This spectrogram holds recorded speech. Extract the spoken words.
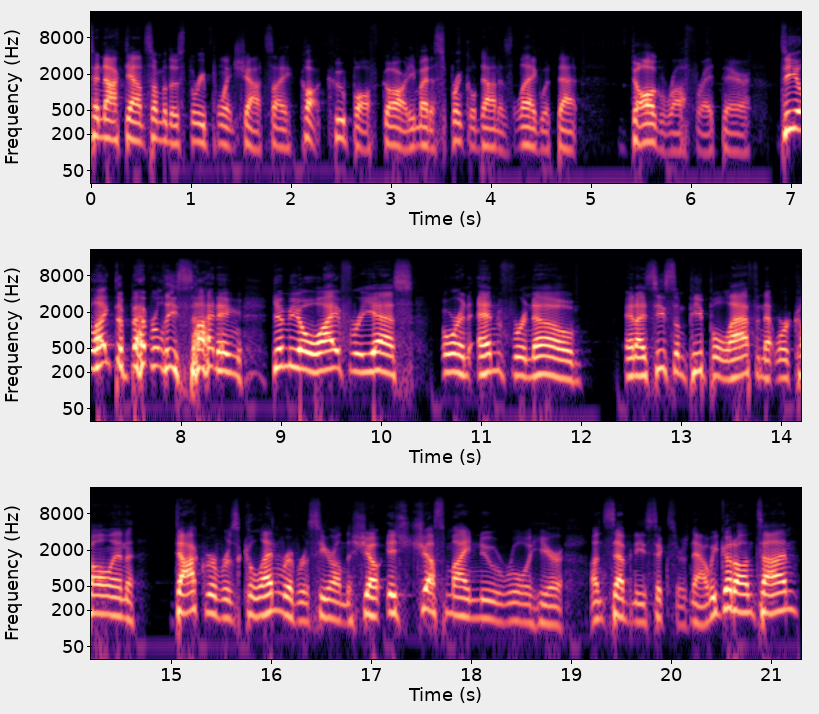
to knock down some of those three point shots. I caught Coop off guard. He might have sprinkled down his leg with that dog rough right there. Do you like the Beverley signing? Give me a Y for yes or an N for no. And I see some people laughing that we're calling Doc Rivers Glenn Rivers here on the show. It's just my new rule here on 76ers. Now, we good on time?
